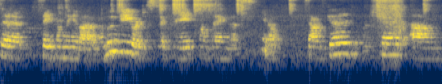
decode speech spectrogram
to say something about a movie or just to create something that's, you know, sounds good, looks good. Um,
